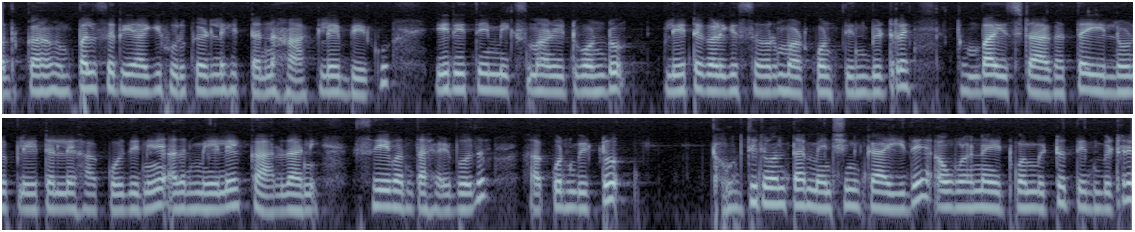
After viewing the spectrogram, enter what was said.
ಅದು ಕಂಪಲ್ಸರಿಯಾಗಿ ಹುರಿಗಡಲೆ ಹಿಟ್ಟನ್ನು ಹಾಕಲೇಬೇಕು. ಈ ರೀತಿ ಮಿಕ್ಸ್ ಮಾಡಿ ಇಟ್ಕೊಂಡು ಪ್ಲೇಟ್ಗಳಿಗೆ ಸರ್ವ್ ಮಾಡ್ಕೊಂಡು ತಿಂದುಬಿಟ್ರೆ ತುಂಬ ಇಷ್ಟ ಆಗುತ್ತೆ. ಇಲ್ಲಿ ನೋಡಿ ಪ್ಲೇಟಲ್ಲೇ ಹಾಕೋದಿನಿ, ಅದ್ರ ಮೇಲೆ ಕಾರ್ದಾನಿ ಸೇವ್ ಅಂತ ಹೇಳ್ಬೋದು. ಹಾಕ್ಕೊಂಡ್ಬಿಟ್ಟು ಹುರಿದಿರುವಂಥ ಮೆಣಸಿನ್ಕಾಯಿ ಇದೆ, ಅವುಗಳನ್ನ ಇಟ್ಕೊಂಡ್ಬಿಟ್ಟು ತಿಂದುಬಿಟ್ರೆ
